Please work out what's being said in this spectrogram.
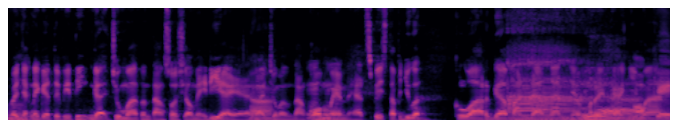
Banyak negativity nggak cuma tentang sosial media ya, nggak Ah. cuma tentang komen, head speech, tapi juga keluarga, pandangannya Ah, mereka iya. gimana. Oke.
